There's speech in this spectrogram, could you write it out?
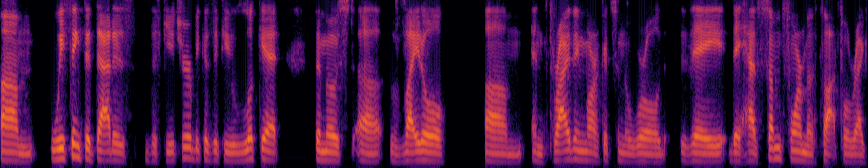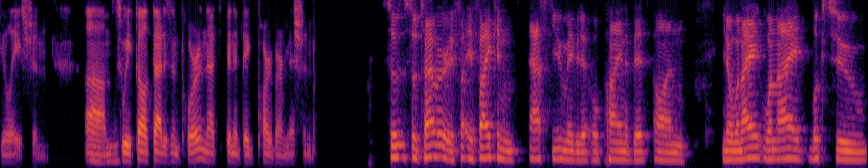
Um, we think that that is the future because if you look at the most uh, vital um, and thriving markets in the world, they they have some form of thoughtful regulation. Um, mm-hmm. So we felt that is important. That's been a big part of our mission. So so Tyler, if if I can ask you maybe to opine a bit on, you know, when I when I look to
